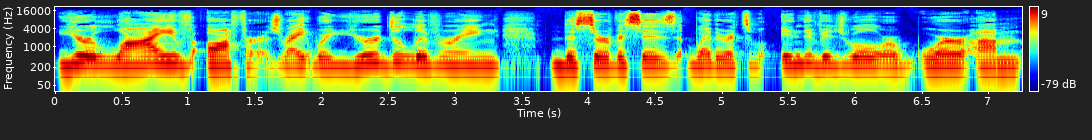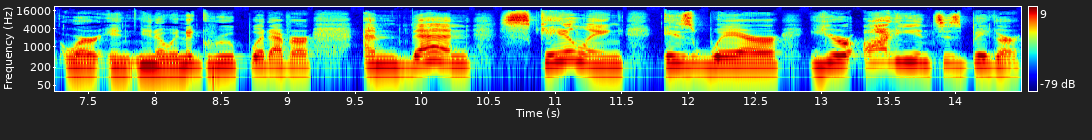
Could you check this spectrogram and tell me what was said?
your live offers, right? Where you're delivering the services, whether it's individual or or um, or in you know in a group, whatever. And then scaling is where your audience is bigger,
